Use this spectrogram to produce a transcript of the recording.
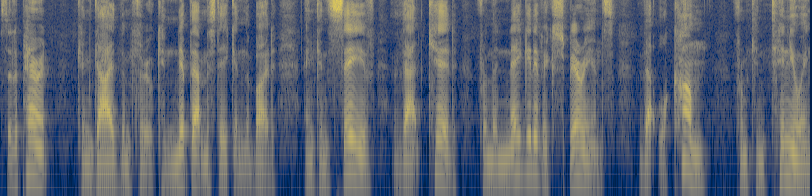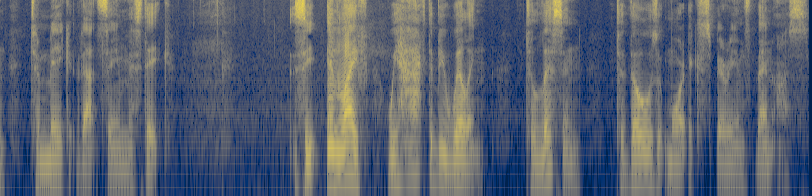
So the parent can guide them through, can nip that mistake in the bud, and can save that kid from the negative experience that will come from continuing to make that same mistake. See, in life, we have to be willing to listen to those more experience than us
